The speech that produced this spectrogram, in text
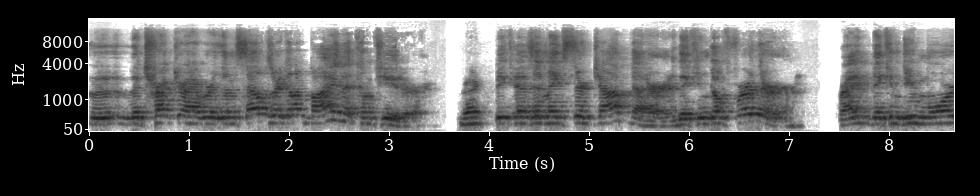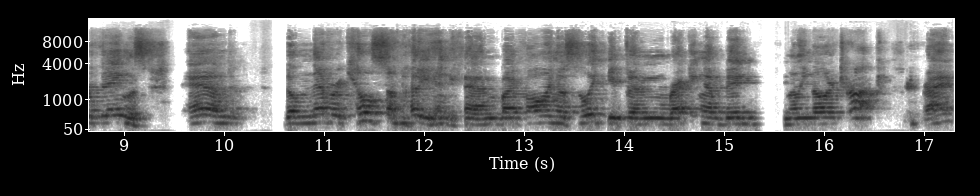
the, the truck driver themselves are going to buy the computer. Right. Because it makes their job better. They can go further, right? They can do more things. And they'll never kill somebody again by falling asleep and wrecking a big million dollar truck, right?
